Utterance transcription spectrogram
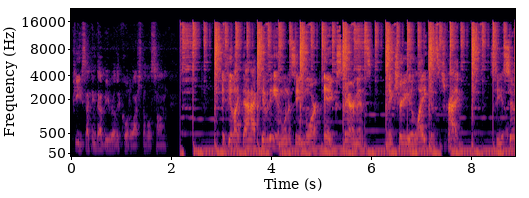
piece. I think that would be really cool to watch the whole song. If you like that activity and want to see more experiments, make sure you like and subscribe. See you soon.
